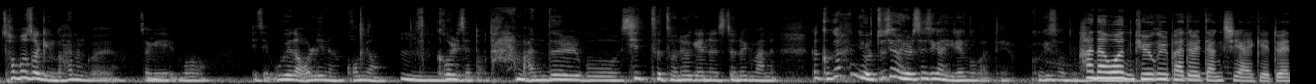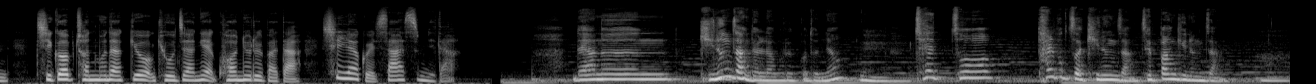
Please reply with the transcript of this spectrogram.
초보적인 거 하는 거예요. 저기 뭐 이제 위에다 올리는 고명 음. 그걸 이제 또 다 만들고 시트 저녁에는 저녁에 만들. 그러니까 그게 한 12시간 13시간 일한 것 같아요. 거기서도. 하나원 교육을 받을 당시 알게 된 직업 전문학교 교장의 권유를 받아 실력을 쌓았습니다. 내는 기능장 되려고 그랬거든요. 네. 최초 탈북자 기능장, 제빵 기능장. 아.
